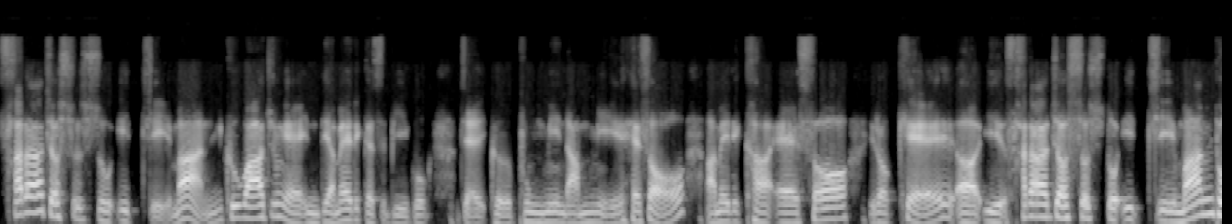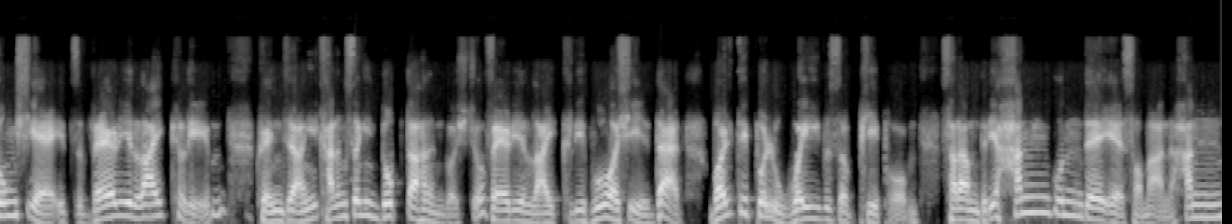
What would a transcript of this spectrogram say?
사라졌을 수 있지만 그 와중에 the Americas 미국 이제 그 북미 남미 해서 아메리카에서 이렇게 어, 이 사라졌을 수도 있지만 동시에 it's very likely 굉장히 가능성이 높다 하는 것이죠. very likely 무엇이 that multiple waves of people 사람들이 한 군데 에서만 한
